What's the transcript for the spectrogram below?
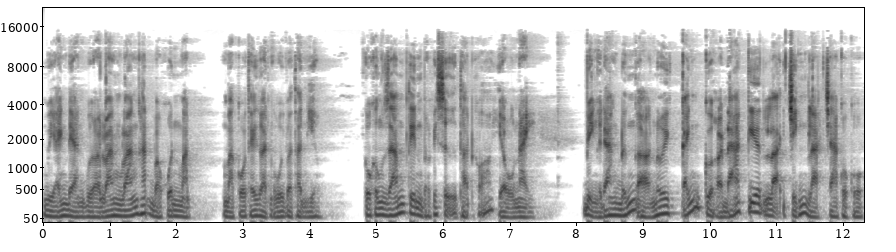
Vì ánh đèn vừa loang loáng hắt vào khuôn mặt Mà cô thấy gần gũi và thân yêu. Cô không dám tin vào cái sự thật khó hiểu này, Vì người đang đứng ở nơi cánh cửa đá kia lại chính là cha của cô.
